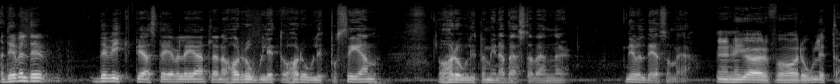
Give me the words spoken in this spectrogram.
det är väl det, det viktigaste är väl egentligen att ha roligt och ha roligt på scen. Och ha roligt med mina bästa vänner. Det är väl det som är. Men hur gör du för att ha roligt då?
